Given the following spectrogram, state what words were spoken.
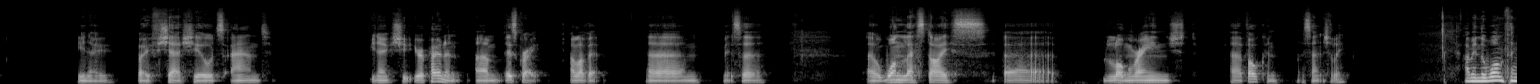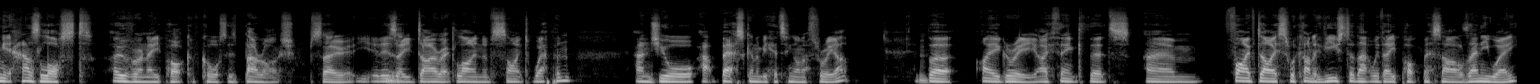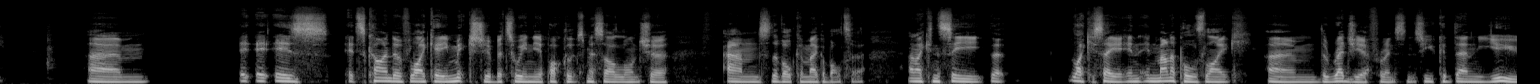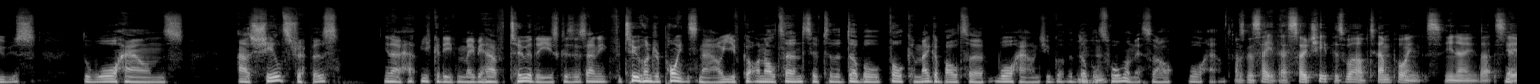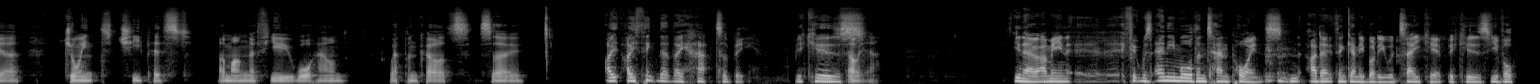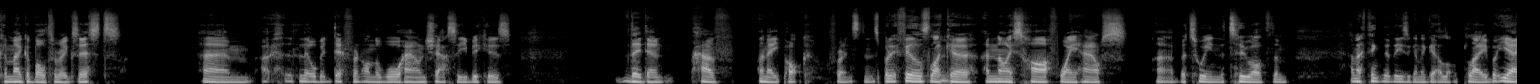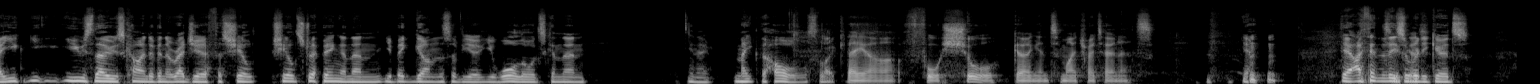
you know, both share shields and, you know, shoot your opponent. Um, it's great. I love it. Um, it's a, a, one less dice, uh, long ranged uh, Vulcan, essentially. I mean, the one thing it has lost over an APOC, of course, is barrage. So it is mm. a direct line of sight weapon, and you're at best going to be hitting on a three up. Mm. But I agree. I think that um, five dice, we're kind of used to that with APOC missiles anyway. Um, it, it is it's kind of like a mixture between the Apocalypse missile launcher and the Vulcan Megabolter, and I can see that, like you say, in in maniples like um, the Regia, for instance, you could then use the Warhounds as shield strippers. You know, you could even maybe have two of these because it's only for 200 points now. You've got an alternative to the double Vulcan Megabolter Warhound. You've got the double mm-hmm. Swarmer Missile Warhound. I was going to say, they're so cheap as well 10 points. You know, that's yeah. the uh, joint cheapest among a few Warhound weapon cards. So I, I think that they had to be because. Oh, yeah you know, I mean, if it was any more than 10 points, I don't think anybody would take it because your Vulcan Mega Bolter exists. Um, a little bit different on the Warhound chassis because they don't have an APOC, for instance, but it feels like mm. a, a nice halfway house uh, between the two of them. And I think that these are going to get a lot of play. But yeah, you, you use those kind of in a Regia for shield shield stripping, and then your big guns of your, your warlords can then, you know, make the holes. Like they are for sure going into my Tritonus. yeah, yeah. I think that these are really good.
